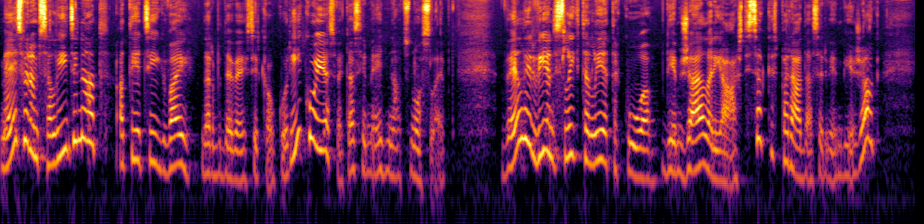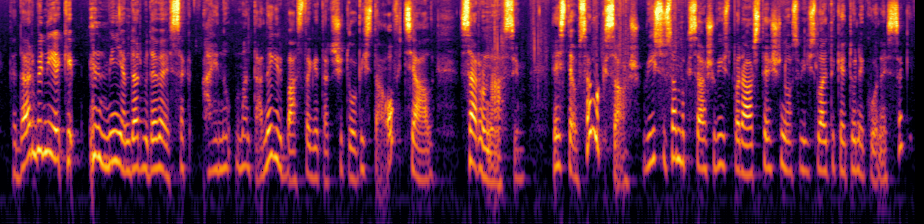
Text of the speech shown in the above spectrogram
Mēs varam salīdzināt, attiecīgi, vai darba devējs ir kaut ko rīkojies, vai tas ir mēģināts noslēpt. Vēl ir viena slikta lieta, ko, diemžēl, arī ārsti saka, kas parādās ar vien biežāk, ka darbinieki, viņiem darba devējs saka, ai, nu, man tā negribās tagad ar šito visu tā oficiāli sarunāsim. Es tev samaksāšu, visu samaksāšu, visu par ārstēšanos, visu, lai tikai tu neko nesaki.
